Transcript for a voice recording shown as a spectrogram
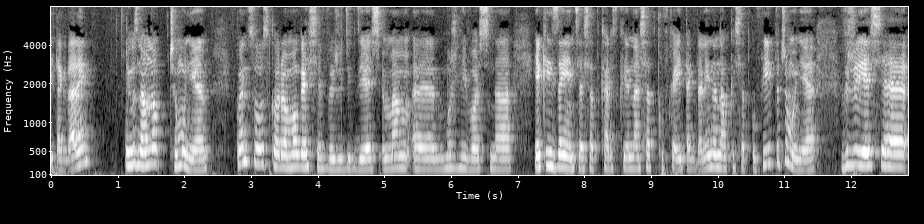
i tak dalej. I uznam, no czemu nie? W końcu, skoro mogę się wyżyć gdzieś, mam e, możliwość na jakieś zajęcia siatkarskie, na siatkówkę i tak dalej, na naukę siatkówki, to czemu nie? wyżyję się,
